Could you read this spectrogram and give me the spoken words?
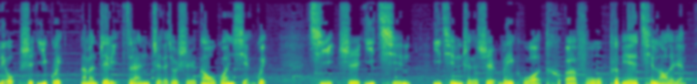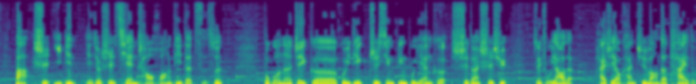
六是义贵，那么这里自然指的就是高官显贵；七是义勤。一勤指的是为国特呃服务特别勤劳的人，八是义宾，也就是前朝皇帝的子孙。不过呢，这个规定执行并不严格，时断时续，最主要的还是要看君王的态度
